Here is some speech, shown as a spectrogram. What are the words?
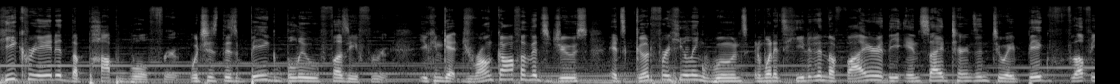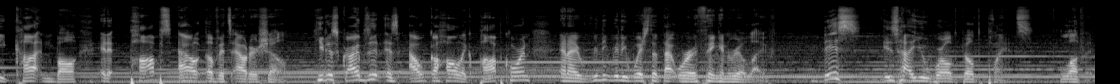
He created the pop wool fruit, which is this big blue fuzzy fruit. You can get drunk off of its juice, it's good for healing wounds, and when it's heated in the fire, the inside turns into a big fluffy cotton ball and it pops out of its outer shell. He describes it as alcoholic popcorn, and I really, really wish that that were a thing in real life. This is how you world build plants. Love it.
